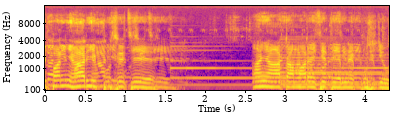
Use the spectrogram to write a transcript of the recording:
પાદરની પાણીહારી પૂછે છે? અહીંયા આટા મારે છે તે એમને પૂછજો.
